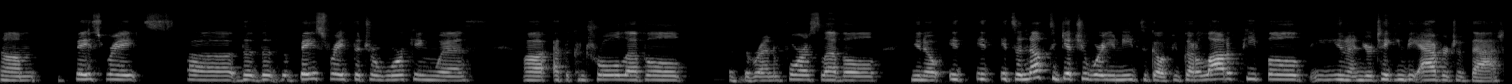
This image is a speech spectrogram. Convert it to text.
um, base rates uh, the, the the base rate that you're working with uh, at the control level the random forest level you know it, it it's enough to get you where you need to go. If you've got a lot of people you know and you're taking the average of that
